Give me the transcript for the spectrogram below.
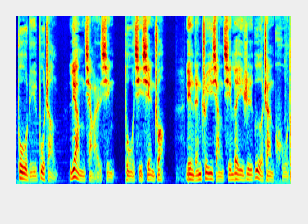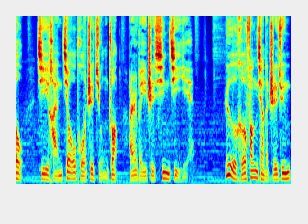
步履不整，踉跄而行，睹其现状，令人追想其累日恶战苦斗，饥寒交迫之窘状，而为之心悸也。热河方向的直军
